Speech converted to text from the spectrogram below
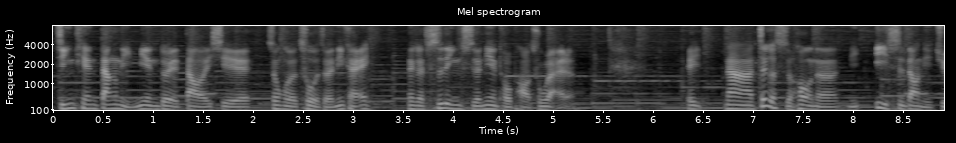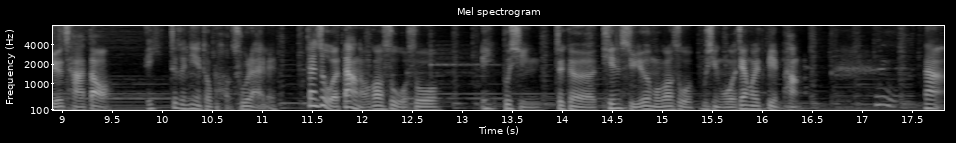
今天当你面对到一些生活的挫折，你可能哎那个吃零食的念头跑出来了，哎，那这个时候呢，你意识到你觉察到，哎，这个念头跑出来了，但是我的大脑告诉我说，哎，不行，这个天使与恶魔告诉我不行，我这样会变胖。嗯，那。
